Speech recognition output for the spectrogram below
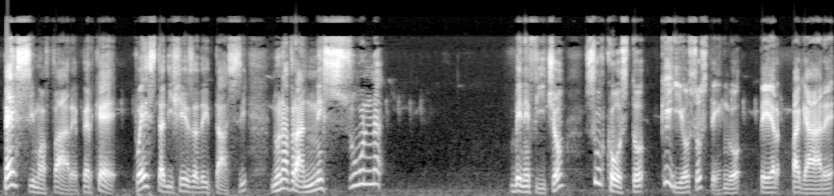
pessimo affare perché questa discesa dei tassi non avrà nessun beneficio sul costo che io sostengo per pagare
